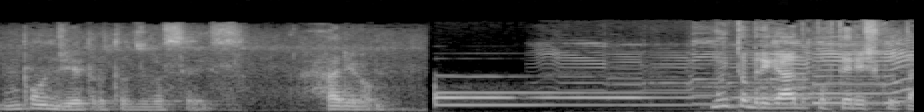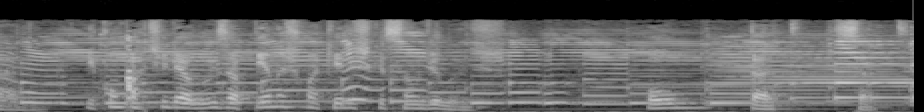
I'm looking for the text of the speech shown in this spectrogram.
Um bom dia para todos vocês. Hariom. Muito obrigado por ter escutado e compartilhe a luz apenas com aqueles que são de luz. Om Tat Sat.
